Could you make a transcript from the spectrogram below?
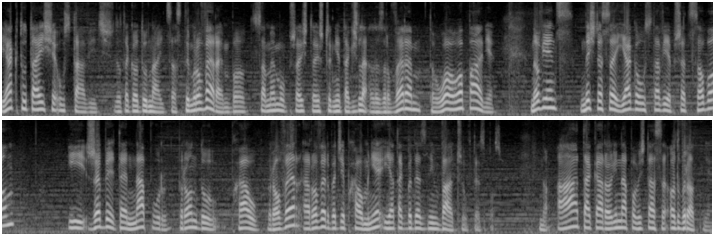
jak tutaj się ustawić do tego Dunajca z tym rowerem, bo samemu przejść to jeszcze nie tak źle, ale z rowerem to ło, ło panie. No więc myślę sobie, ja go ustawię przed sobą i żeby ten napór prądu pchał rower, a rower będzie pchał mnie i ja tak będę z nim walczył w ten sposób. No, a ta Karolina pomyślała sobie odwrotnie,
